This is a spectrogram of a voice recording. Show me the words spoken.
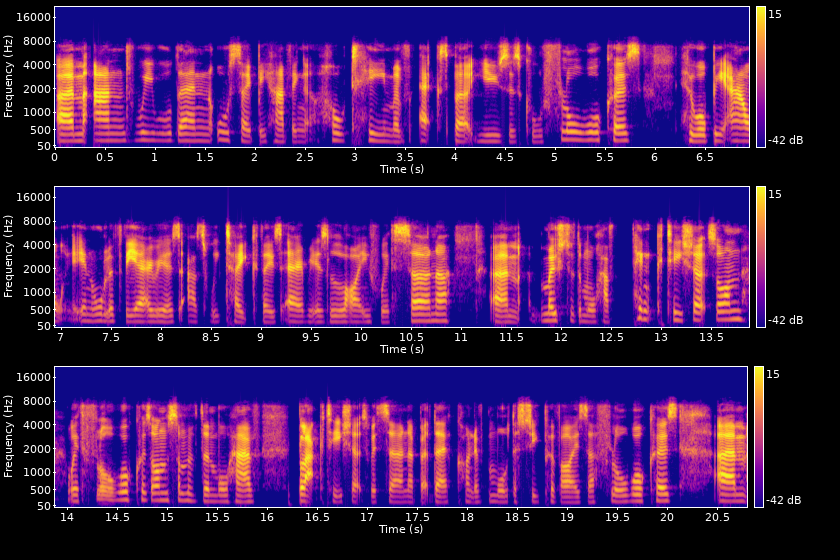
Um, and we will then also be having a whole team of expert users called floor walkers who will be out in all of the areas as we take those areas live with Cerner. Um, most of them will have pink t-shirts on with floor walkers on. Some of them will have black t-shirts with Cerner, but they're kind of more the supervisor floor walkers. Um,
